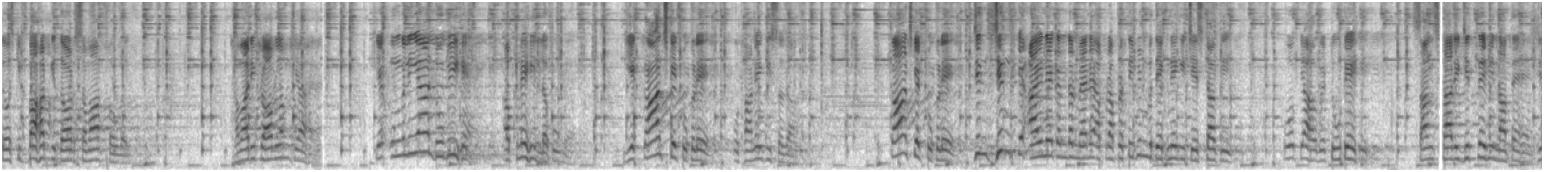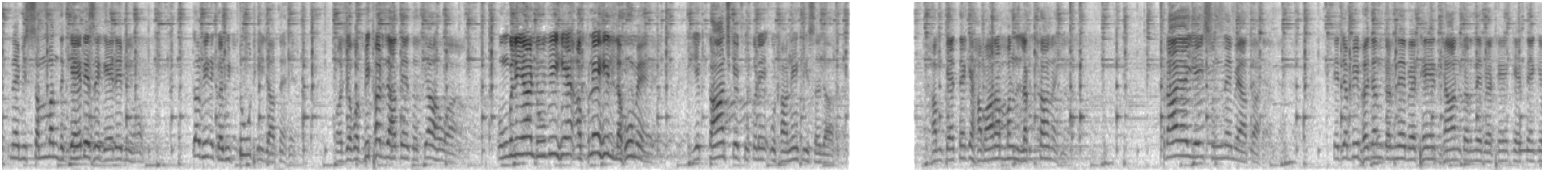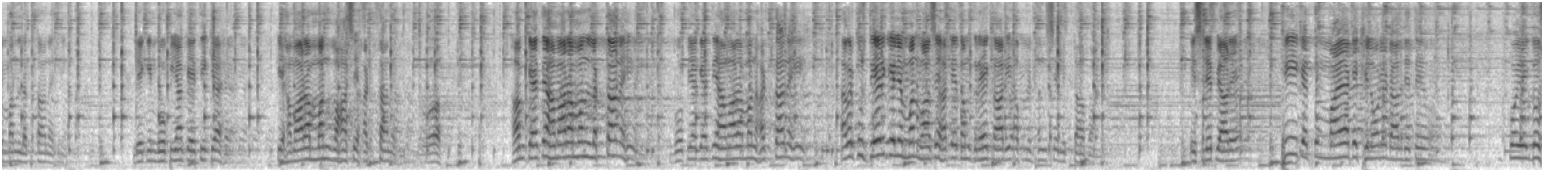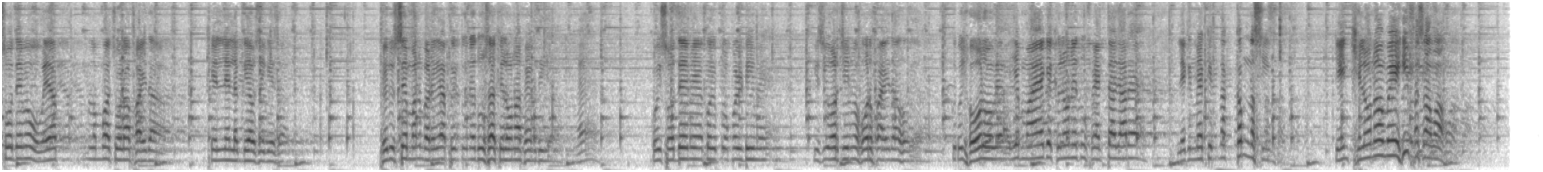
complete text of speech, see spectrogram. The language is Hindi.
तो उसकी बाहर की दौड़ समाप्त हो गई। हमारी प्रॉब्लम क्या है? कि उंगलियाँ डूबी हैं अपने ही लहू में। ये कांच के टुकड़े उठाने की सजा। कांच के टुकड़े, जिन जिन के आईने के अंदर मैंने अपना प्रतिबिंब देखने की चेष्टा की, वो क्या हो गए? टूटे ही। सांसारिक जितने भी नाते हैं, जितने भी संबंध गहरे से गहरे भी हों, कभी न कभी टूट ही जाते हैं। और जब वो बिखर जाते हैं तो क्या हुआ? उंगलियाँ डूबी हैं अपने ही लहू में। ये कांच के टुकड़े उठाने की सजा। हम कहते हैं कि हमारा मन लगता नहीं। प्राय यही सुनने में आता है कि जब भी भजन करने बैठे, ध्यान करने बैठे, कहते हैं कि मन लगता नहीं। लेकिन गोपियाँ कहती क्या है कि हमारा मन वहाँ से हटता नहीं। हम कहते हैं, हमारा मन लगता नहीं। गोपियाँ कहती हैं, हमारा मन हटता नहीं। अगर कुछ देर के लिए मन वहाँ से हटे तो हम गृह कार्य अपने ढंग से निपटा पाए इसलिए प्यारे, ठीक है, तुम माया के खिलौने डाल देते हो। कोई एक दो सौदे में हो गया लंबा चौड़ा फ़ायदा। खेलने लग गया उसी के साथ। फिर उससे मन भर गया, फिर तूने दूसरा खिलौना फेंक दिया। है? कोई सौदे में, कोई प्रॉपर्टी में, किसी और चीज़ में और फ़ायदा हो गया। कुछ और हो गया। ये माया के खिलौने तू फेंकता जा रहा है, लेकिन मैं कितना कम नसीब हूँ कि इन खिलौनों में ही फंसा हुआ हूँ।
